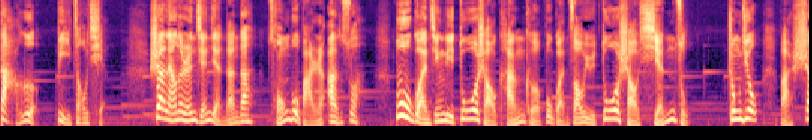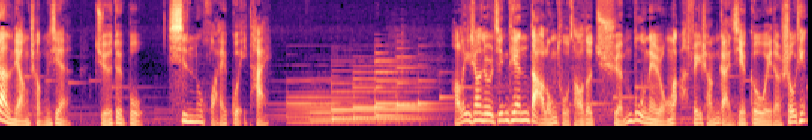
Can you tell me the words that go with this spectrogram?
大恶必遭谴。善良的人简简单单，从不把人暗算，不管经历多少坎坷，不管遭遇多少险阻，终究把善良呈现，绝对不心怀鬼胎。好了，以上就是今天大龙吐槽的全部内容了，非常感谢各位的收听。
